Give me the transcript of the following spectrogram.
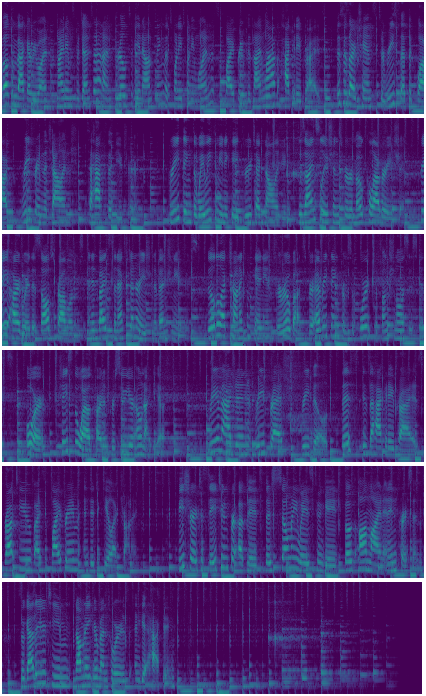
Welcome back, everyone. My name is Magenta, and I'm thrilled to be announcing the 2021 Supply Frame Design Lab Hackaday Prize. This is our chance to reset the clock, reframe the challenge, to hack the future. Rethink the way we communicate through technology, design solutions for remote collaboration, create hardware that solves problems, and invites the next generation of engineers build electronic companions or robots for everything from support to functional assistance, or chase the wildcard and pursue your own idea. Reimagine, refresh, rebuild. This is the Hackaday Prize, brought to you by SupplyFrame and DigiKey Electronics. Be sure to stay tuned for updates. There's so many ways to engage, both online and in person. So gather your team, nominate your mentors, and get hacking.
